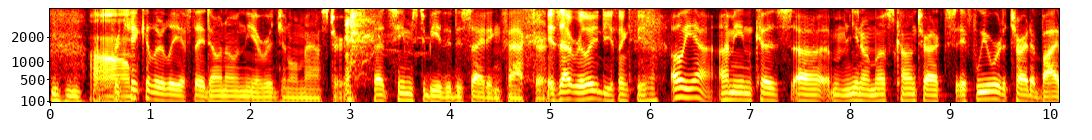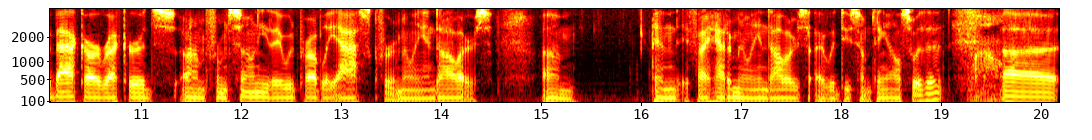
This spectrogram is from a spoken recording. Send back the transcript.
Mm-hmm. Um, Particularly if they don't own the original masters. that seems to be the deciding factor. Is that really? Do you think? The, oh yeah, I mean, because uh, you know most contracts, if we were to try to buy back our records um, from Sony, they would probably ask for a million dollars. Um, and if I had a million dollars, I would do something else with it. Wow. Uh,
